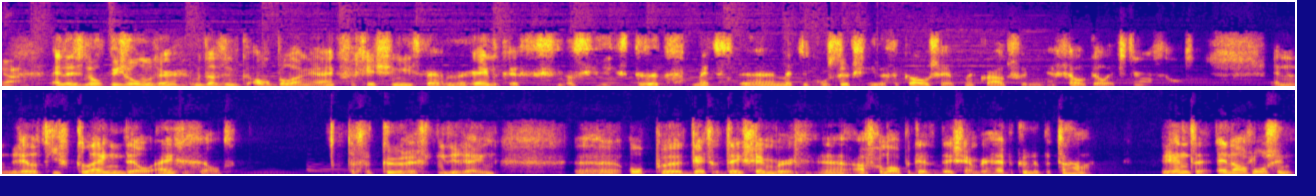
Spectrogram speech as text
Ja. En het is nog bijzonderder, maar dat is natuurlijk ook belangrijk. Vergis je niet, we hebben een redelijke financieringsdruk met, uh, met de constructie die we gekozen hebben, met crowdfunding en gelddeel extern geld. en een relatief klein deel eigen geld, dat we keurig iedereen uh, op 30 december, uh, afgelopen 30 december, hebben kunnen betalen. Rente en aflossing.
